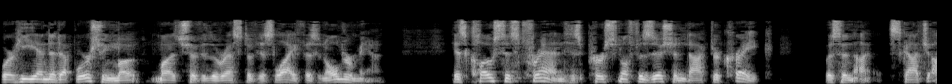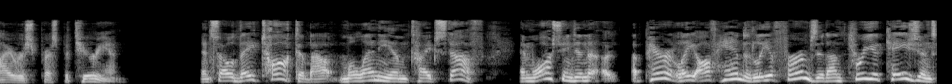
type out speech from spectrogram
where he ended up worshiping mo- much of the rest of his life as an older man. His closest friend, his personal physician, Dr. Craik, was a Scotch Irish Presbyterian. And so they talked about millennium type stuff. And Washington uh, apparently offhandedly affirms it on three occasions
